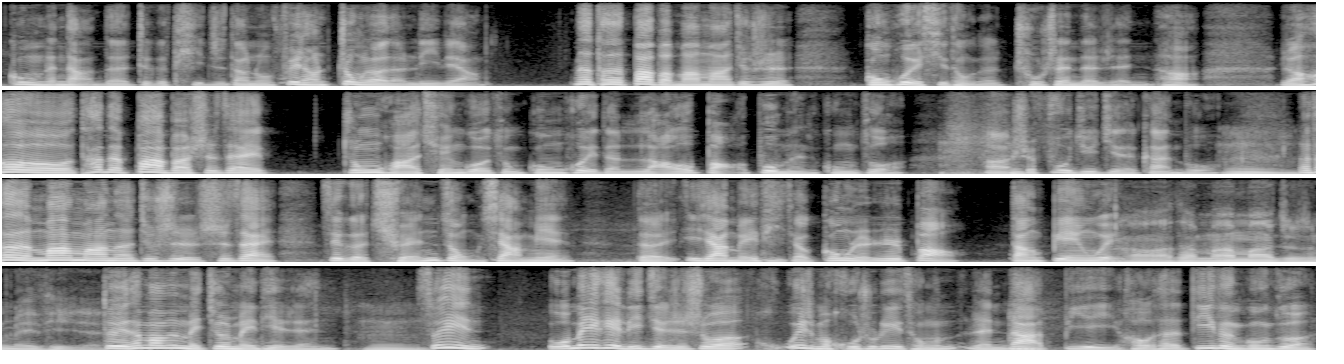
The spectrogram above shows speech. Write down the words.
共产党的这个体制当中非常重要的力量。那他的爸爸妈妈就是工会系统的出身的人哈，然后他的爸爸是在中华全国总工会的劳保部门工作啊，是副局级的干部。嗯，那他的妈妈呢，就是是在这个全总下面的一家媒体叫《工人日报》当编委啊，他妈妈就是媒体人，对他妈妈美就是媒体人。嗯，所以我们也可以理解是说，为什么胡舒立从人大毕业以后，他的第一份工作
